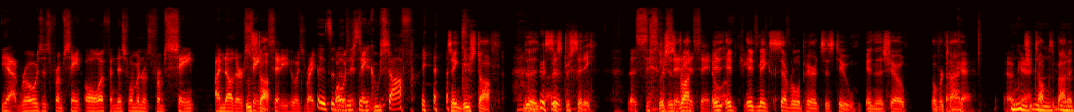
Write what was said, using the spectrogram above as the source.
yeah. Rose is from Saint Olaf, and this woman was from Saint another Saint city who was right. It's what was another it? Saint saint. Gustav, St. Gustav, the sister city, the sister which is city brought. It, it, it makes Christ. several appearances too in the show over time. Okay. Okay. She talks about it.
